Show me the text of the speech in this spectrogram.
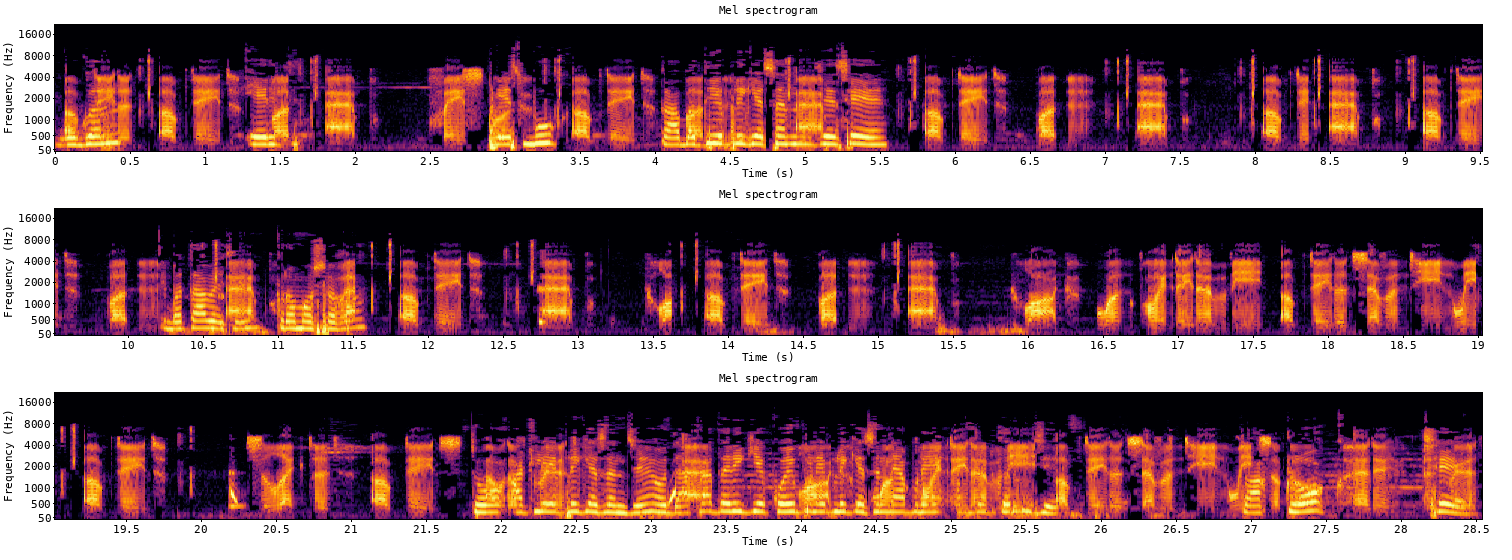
Google. Updated. Update. એ રીતે- Button. App. Facebook. Facebook. Update. તો આ બધી Button. એપ્લિકેશન App. જે છે Update. Button. App. Update. App. Update. Button. એ બતાવે છે App. ક્રમશઃ Map. Update. App. Clock. Update. Button. App. Clock. 1.8 MB. Updated 17 week. Update. Selected. Updates. તો Out of આટલી grid. એપ્લિકેશન છે હવે દાખલા તરીકે કોઈ પણ Clock. એપ્લિકેશનને આપણે 1.8 અપડેટ કરવી છે Updated 17 તો આ weeks ago. Clock Heading. છે Grid.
